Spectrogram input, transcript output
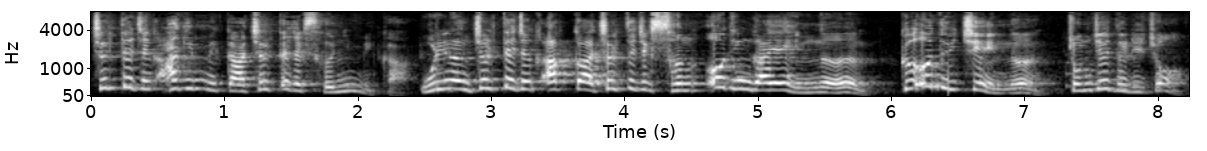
절대적 악입니까? 절대적 선입니까? 우리는 절대적 악과 절대적 선 어딘가에 있는 그 어디 위치에 있는 존재들이죠.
